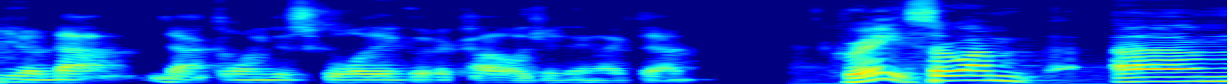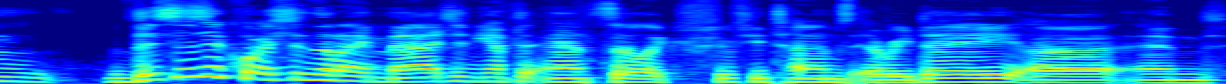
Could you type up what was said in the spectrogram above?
you know, not not going to school. I didn't go to college or anything like that. Great. So um, um, this is a question that I imagine you have to answer like 50 times every day, uh, and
